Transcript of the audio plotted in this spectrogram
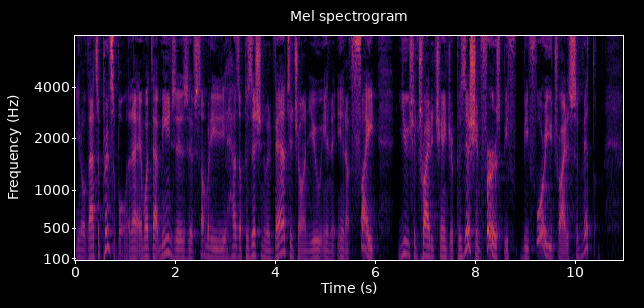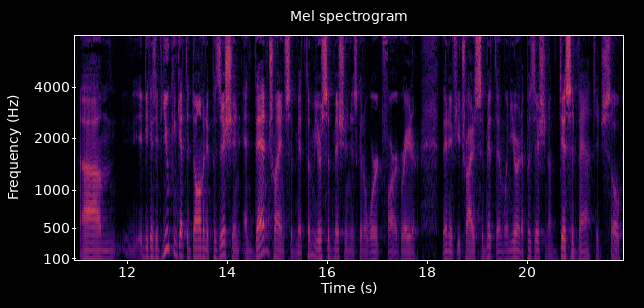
you know that's a principle, and and what that means is if somebody has a position of advantage on you in a, in a fight, you should try to change your position first bef- before you try to submit them. Um, because if you can get the dominant position and then try and submit them, your submission is going to work far greater than if you try to submit them when you're in a position of disadvantage. So,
